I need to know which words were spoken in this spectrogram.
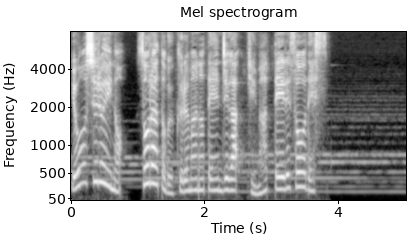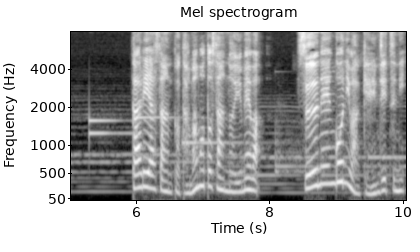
4種類の空飛ぶ車の展示が決まっているそうです。ガリアさんと玉本さんの夢は、数年後には現実に。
